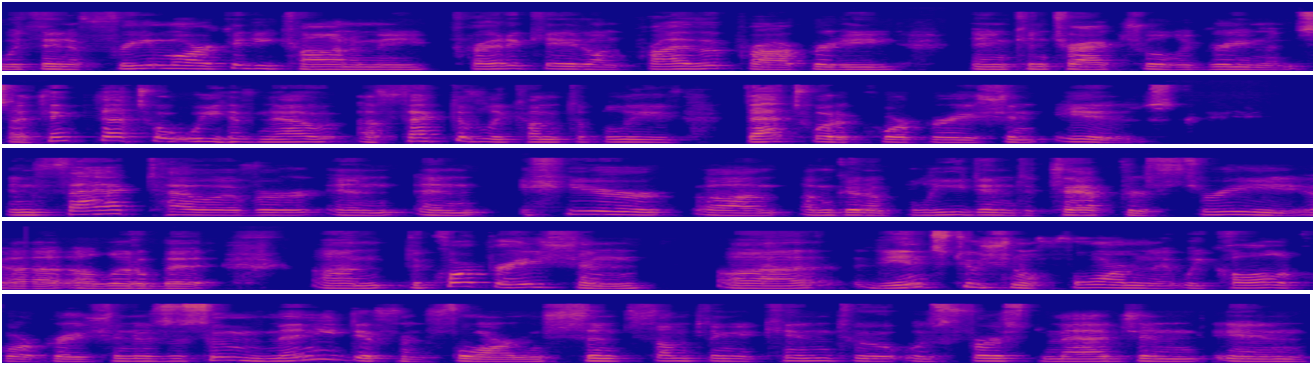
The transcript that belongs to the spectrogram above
within a free market economy predicated on private property and contractual agreements. I think that's what we have now effectively come to believe that's what a corporation is. In fact, however, and and here um, I'm going to bleed into chapter three uh, a little bit. Um, the corporation, uh, the institutional form that we call a corporation, has assumed many different forms since something akin to it was first imagined in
